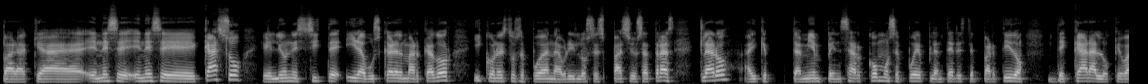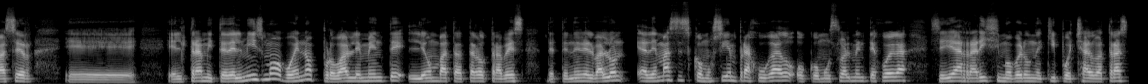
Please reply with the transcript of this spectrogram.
para que ah, en ese, en ese caso el León necesite ir a buscar el marcador y con esto se puedan abrir los espacios atrás. Claro, hay que también pensar cómo se puede plantear este partido de cara a lo que va a ser eh, el trámite del mismo. Bueno, probablemente León va a tratar otra vez de tener el balón. Además es como siempre ha jugado o como usualmente juega. Sería rarísimo ver un equipo echado atrás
